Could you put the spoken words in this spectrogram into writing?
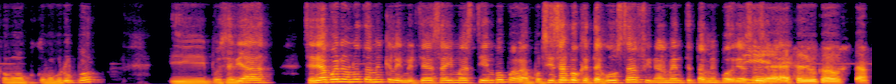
como, como grupo. Y pues sería, sería bueno, ¿no? También que le invirtieras ahí más tiempo para, por si es algo que te gusta, finalmente también podrías sí, hacer. es algo que me gusta.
